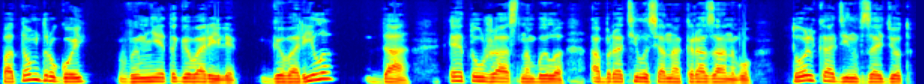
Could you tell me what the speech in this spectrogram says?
Потом другой. Вы мне это говорили. Говорила? Да. Это ужасно было, обратилась она к Розанову. Только один взойдет,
